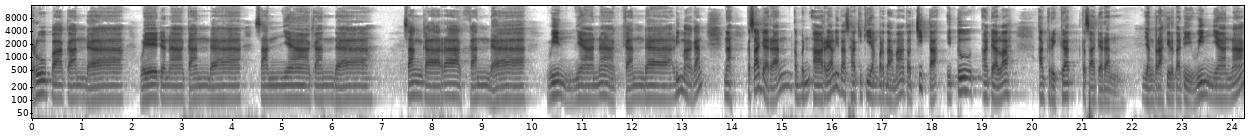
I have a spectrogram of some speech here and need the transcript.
Rupa kanda, wedana kanda, sanya kanda, sangkara kanda, winyana kanda. Lima kan? Nah kesadaran keben, uh, realitas hakiki yang pertama atau cita itu adalah agregat kesadaran. Yang terakhir tadi winyana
